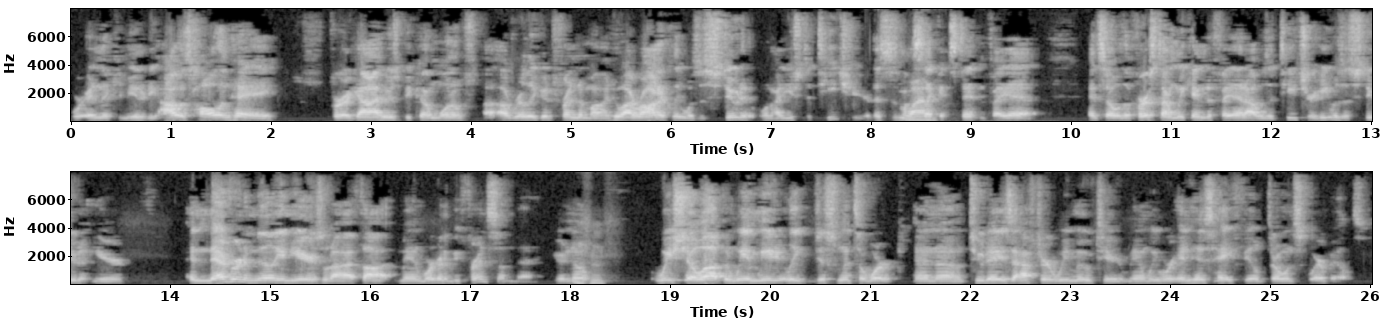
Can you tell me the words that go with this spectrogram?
were in the community. I was hauling hay for a guy who's become one of a really good friend of mine, who ironically was a student when I used to teach here. This is my wow. second stint in Fayette. And so the first time we came to Fayette, I was a teacher. He was a student here. And never in a million years would I have thought, man, we're going to be friends someday. You know, mm-hmm. we show up and we immediately just went to work. And uh, two days after we moved here, man, we were in his hayfield throwing square bales.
